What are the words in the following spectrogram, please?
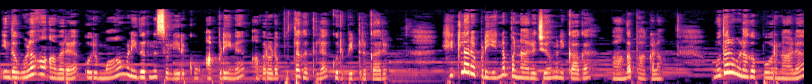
இந்த உலகம் அவரை ஒரு மாமனிதர்னு சொல்லியிருக்கும் அப்படின்னு அவரோட புத்தகத்துல குறிப்பிட்டிருக்காரு. ஹிட்லர் அப்படி என்ன பண்ணாரு ஜெர்மனிக்காக? வாங்க பார்க்கலாம். முதல் உலக போர்னால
